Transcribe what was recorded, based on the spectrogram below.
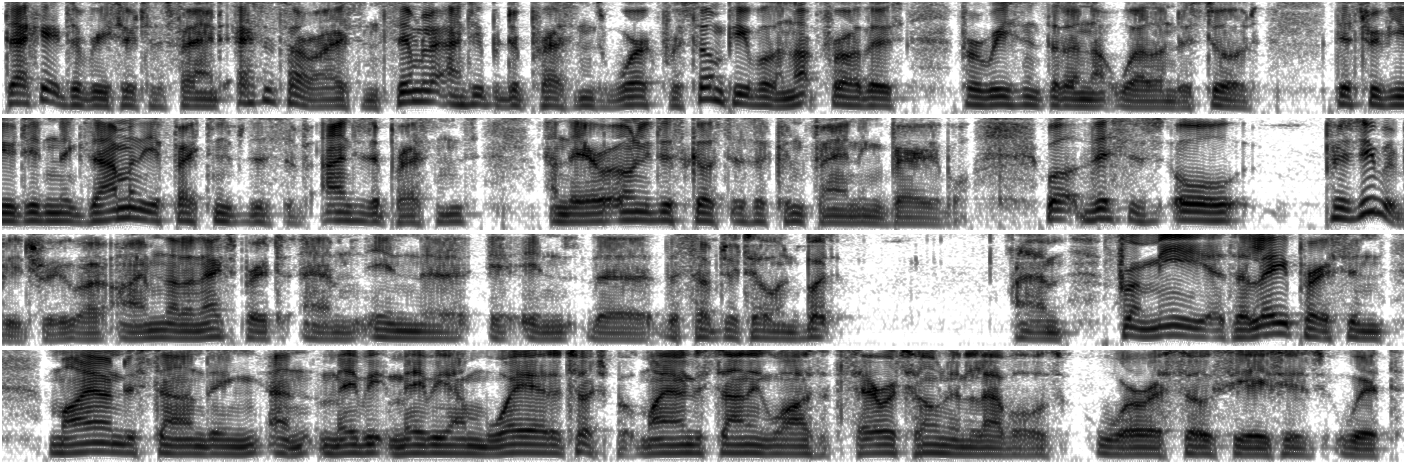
Decades of research has found SSRIs and similar antidepressants work for some people and not for others for reasons that are not well understood. This review didn't examine the effectiveness of antidepressants, and they are only discussed as a confounding variable. Well, this is all presumably true. I, am not an expert um, in the in the the subject, Owen, but um, for me, as a layperson, my understanding, and maybe maybe I'm way out of touch, but my understanding was that serotonin levels were associated with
